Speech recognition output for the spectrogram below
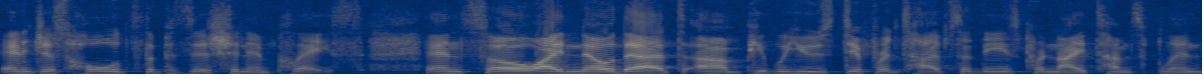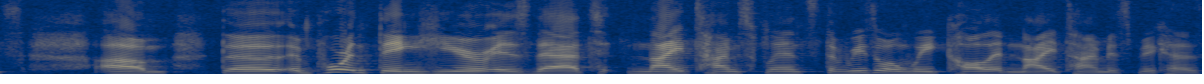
and it just holds the position in place. And so I know that um, people use different types of these for nighttime splints. Um, the important thing here is that nighttime splints, the reason why we call it nighttime is because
